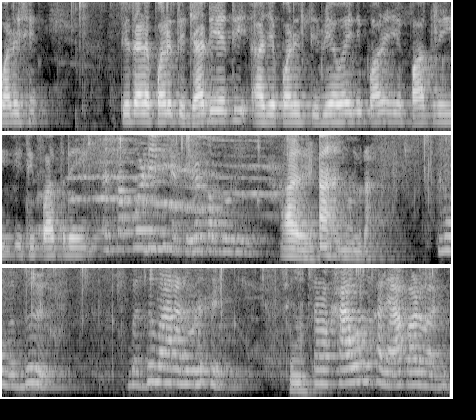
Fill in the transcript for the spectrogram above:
પાડી છે. તે દાડે પાણીથી જાડી હતી. આજે પાણીથી બે વાયની પાણી છે પાતળી એથી પાતળી. એ પકોડી નહીં હતી એ પકોડી. હા હા મમરા. હું બધું બધું મારા જોડે છે. શું? તમે ખાવાનું ખાલી આ પાડવાનું.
